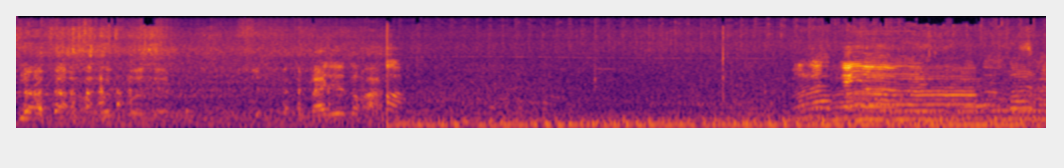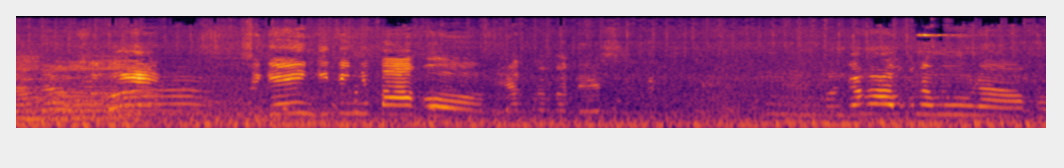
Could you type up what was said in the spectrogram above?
Ba dito ka? Ingat kayo. Sige, sige, inggitin niyo pa ako. Hanggang hawak na muna ako.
